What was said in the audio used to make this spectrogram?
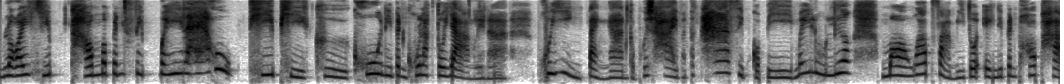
300 คลิปทำมาเป็น 10 ปีแล้ว ที่พีคคือคู่นี้เป็นคู่รักตัวอย่างเลยนะ ผู้หญิงแต่งงานกับผู้ชายมาตั้ง 50 กว่าปี ไม่รู้เรื่อง มองว่าสามีตัวเองนี่เป็นพ่อพา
